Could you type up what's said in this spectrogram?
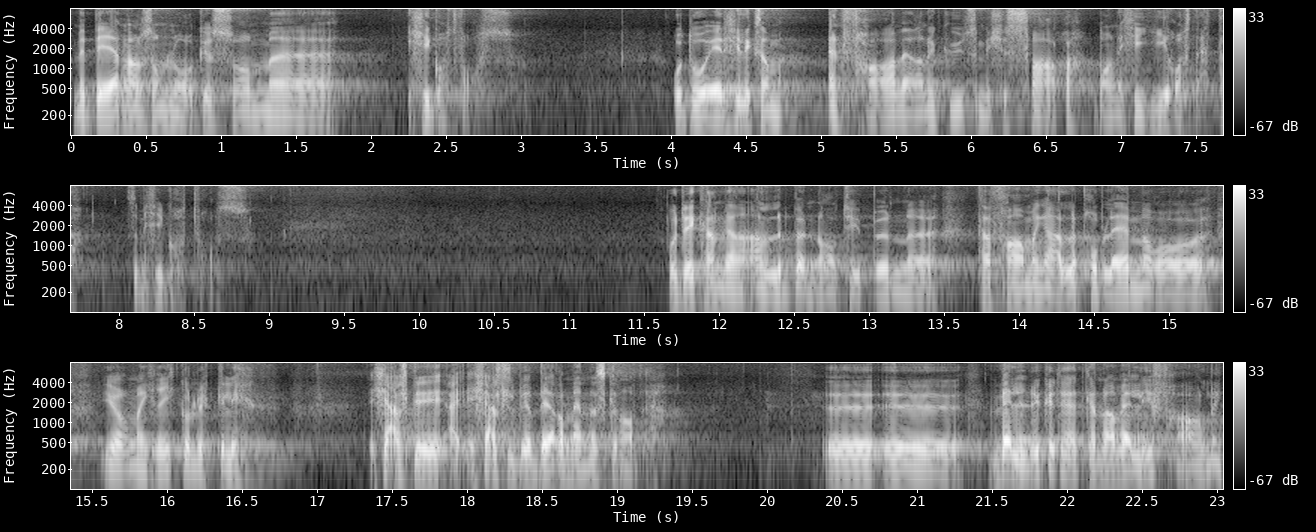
Vi ber altså om noe som eh, ikke er godt for oss. Og da er det ikke liksom en fraværende Gud som ikke svarer når han ikke gir oss dette, som ikke er godt for oss. Og det kan være alle bønner av typen eh, 'ta fra meg alle problemer og gjør meg rik og lykkelig'. Ikke alltid, ikke alltid blir bedre mennesker av det. Uh, uh, vellykkethet kan være veldig farlig.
